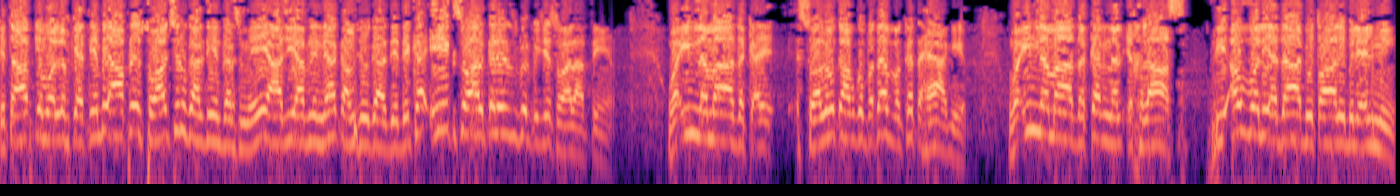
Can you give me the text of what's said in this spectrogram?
کتاب کے مولف کہتے ہیں آپ نے سوال شروع کر دیے درس میں، آج ہی آپ نے نیا کام شروع کر دیا۔ دیکھا، ایک سوال کرے اس پر پیچھے سوال آتے ہیں۔ وہ ان نما سوالوں کا آپ کو پتا وقت ہے آگے۔ وہ ان نما دکر نل اخلاص اول اداب طالب العلمی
